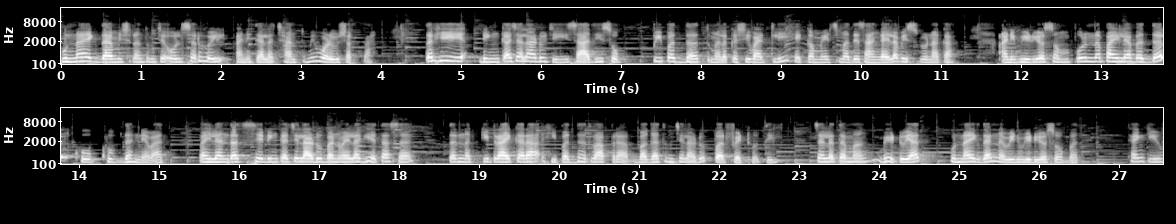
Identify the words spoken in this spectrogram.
पुन्हा एकदा मिश्रण तुमचे ओलसर होईल आणि त्याला छान तुम्ही वळवू शकता. तर ही डिंकाच्या लाडूची साधी सोपी पद्धत तुम्हाला कशी वाटली हे कमेंट्समध्ये सांगायला विसरू नका. आणि व्हिडिओ संपूर्ण पाहिल्याबद्दल खूप खूप धन्यवाद. पहिल्यांदाच हे डिंकाचे लाडू बनवायला घेत असाल तर नक्की ट्राय करा. ही पद्धत वापरा. बघा तुमचे लाडू परफेक्ट होतील. चला तर मग भेटूयात. पुन्हा एकदा नवीन व्हिडिओसोबत थँक्यू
